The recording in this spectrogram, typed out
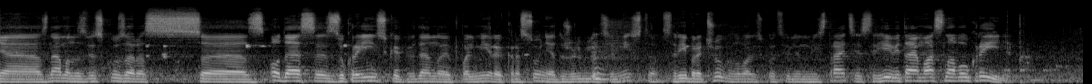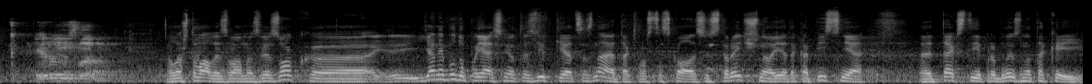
Е, З нами на зв'язку зараз з, е, Одеси, з української південної Пальміри, Красуня. Я дуже люблю це місто. Сергій Брачук, голова військової цивільної адміністрації. Сергій, вітаємо вас! Слава Україні! Героям слава! Налаштували з вами зв'язок. Е, Я не буду пояснювати, звідки я це знаю. Так просто склалось історично. Є така пісня. Текст її приблизно такий:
